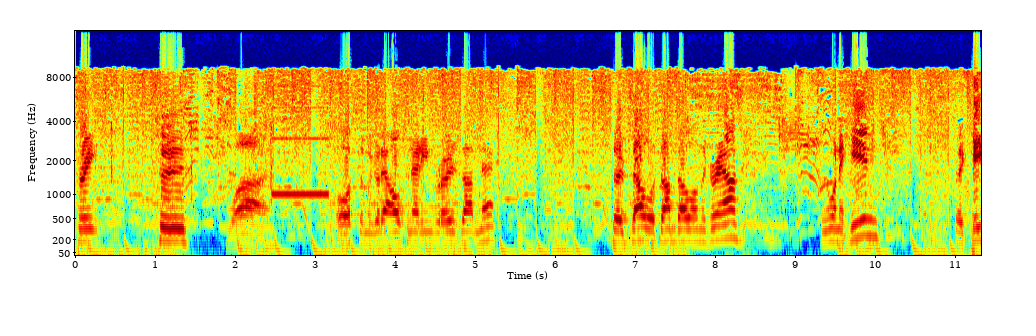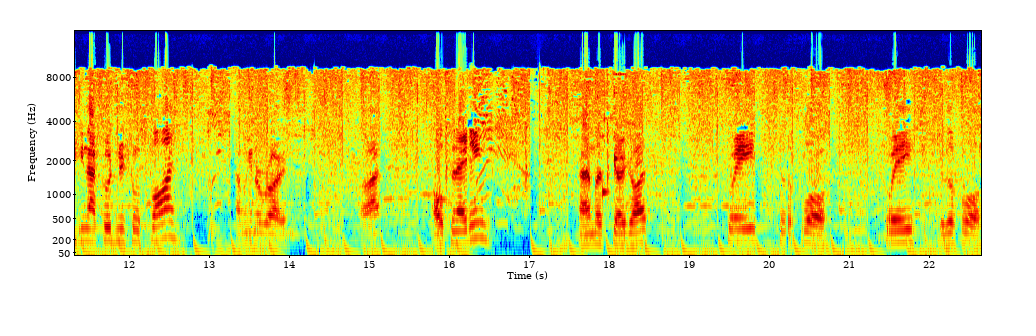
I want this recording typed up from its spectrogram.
Three, two, one. Awesome, we've got our alternating rows up next. So bell or dumbbell on the ground. We want to hinge, so keeping that good neutral spine, and we're going to row. All right, alternating, and let's go, guys. Squeeze to the floor, squeeze to the floor.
